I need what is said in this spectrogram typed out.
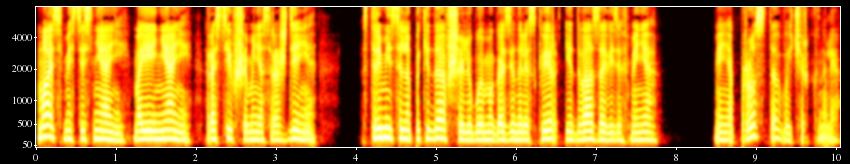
Мать вместе с няней, моей няней, растившей меня с рождения, стремительно покидавшая любой магазин или сквер, едва завидев меня. Меня просто вычеркнули.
